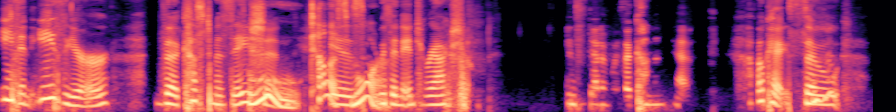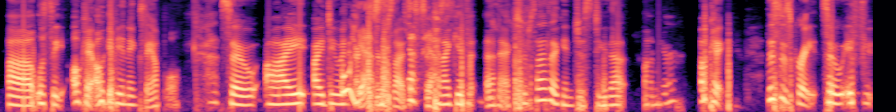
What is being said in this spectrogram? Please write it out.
even easier, the customization Ooh, tell us is more. with an interaction instead of with the content. Okay, so Mm-hmm. uh, let's see. Okay, I'll give you an example. So I I do an Oh, yes. exercise. Yes, Can I give an exercise? I can just do that on here. Okay, this is great. So if you-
